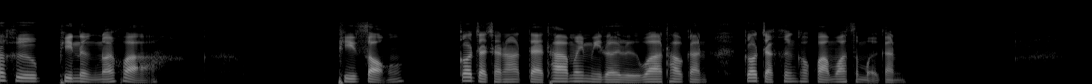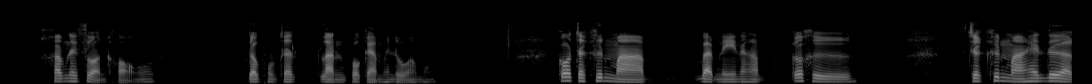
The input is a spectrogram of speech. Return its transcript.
ถ้าคือ p หนึ่งน้อยกว่า p สองก็จะชนะ แต่ถ้าไม่มีเลยหรือว่าเท่ากัน ก็จะขึ้นข้อความว่าเสมอกัน ครับในส่วนของ เดี๋ยวผมจะรันโปรแกรมให้ดูครับผมก็จะขึ้นมาแบบนี้นะครับ ก็คือ จะขึ้นมาให้เลือก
